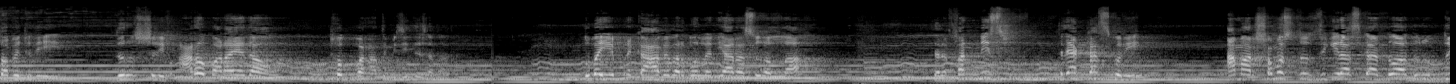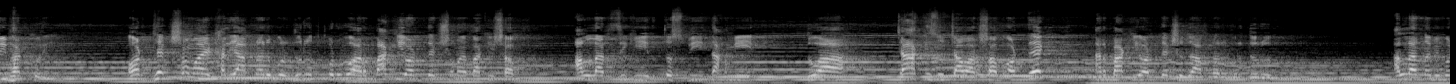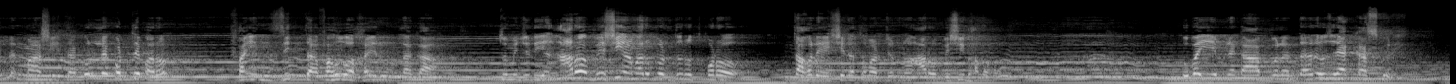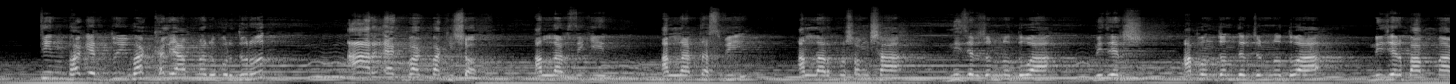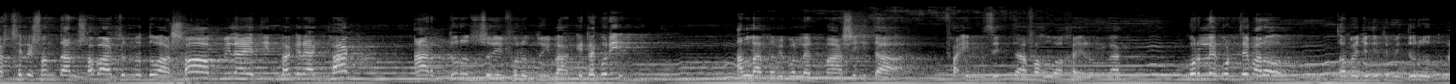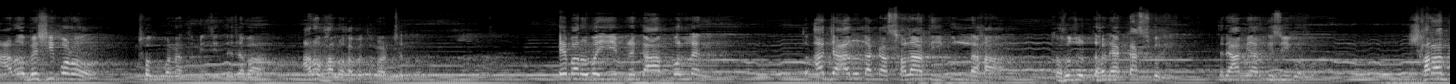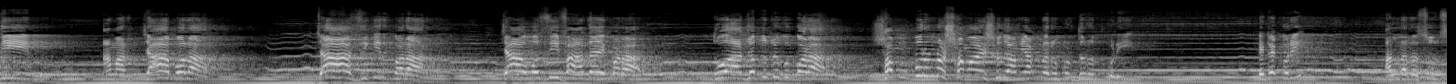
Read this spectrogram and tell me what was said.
তবে যদি দুরুদ শরীফ আরও বাড়ায় দাও, ঠকবা না, তুমি জিতে যাবা। উবাই ইবনে কাহাব এবার বললেন, ইয়া রাসূলুল্লাহ, তাহলে ফান্নিস, তাহলে এক কাজ করি, আমার সমস্ত জিকির, আজকার, দোয়া, দুরুদ দুই ভাগ করি। অর্ধেক সময় খালি আপনার উপর দুরুদ করব আর বাকি অর্ধেক সময় বাকি সব আল্লাহর জিকির তসবি তাহমিদ, দোয়া, যা কিছু চাওয়ার সব অর্ধেক আর বাকি অর্ধেক শুধু আপনার উপর দুরুদ। আল্লাহ নবী বললেন, মা সীতা করলে করতে পারো। ফাইন জিত্তা ফাহুয়া খাইরুল লাকা। তুমি যদি আরও বেশি আমার উপর দুরুদ পড়ো, তাহলে সেটা তোমার জন্য আরও বেশি ভালো হবে। উবাই ইবনে কাব বলেন, তাহলে হুজুর, এক কাজ করি। তিন ভাগের দুই ভাগ খালি আপনার উপর দুরুদ, আর এক ভাগ বাকি সব। আল্লাহর জিকির, আল্লাহর তাসবি, আল্লাহর প্রশংসা, নিজের জন্য দোয়া, নিজের আপনজনদের জন্য দোয়া নিজের বাপ, মা, ছেলে, সন্তান, সবার জন্য দোয়া সব মিলায়ে তিন ভাগের এক ভাগ আর দুরুদ শরীফ হলো দুই ভাগ। এটা করি? আল্লাহ নবী বললেন, মা সীতা ফাইন জিত্তা ফাহুয়া খাইরুল লাক। করলে করতে পারো, তবে যদি তুমি দুরুদ আরও বেশি পড়ো, ঠকবো না, তুমি জিতে যাবা। আরও ভালো হবে তোমার জন্য। এবার উবাই ইবনে কাব বললেন, তো আজ আলুলাকা সলাতি কুল্লাহা? হুজুর, তাহলে এক কাজ করি, তাহলে আমি আর কিছুই করব না। সারাদিন আমার যা বলার, যা জিকির করার, যা ওজিফা আদায় করার, দোয়া যতটুকু করার, সম্পূর্ণ সময় শুধু আমি আপনার উপর দূরত করি এটা করি? আল্লাহ রসুল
